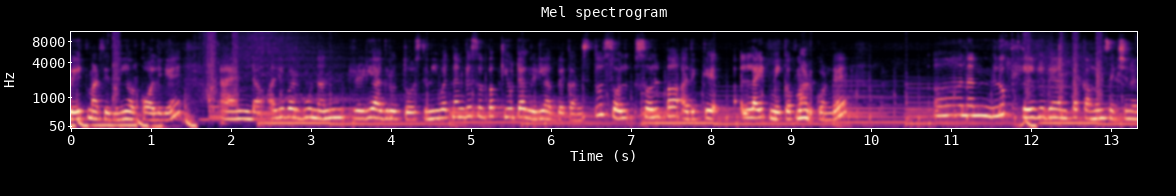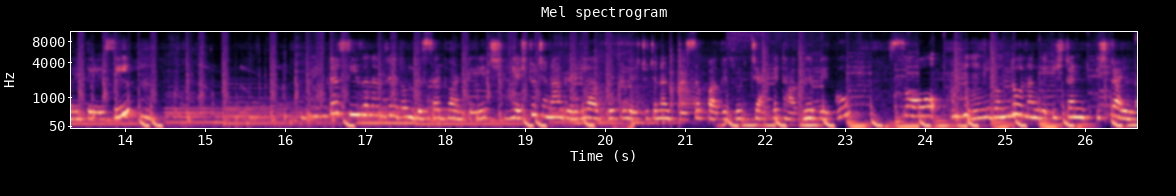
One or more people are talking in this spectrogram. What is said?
ವೆಯ್ಟ್ ಮಾಡ್ತಿದ್ದೀನಿ ಅವ್ರ ಕಾಲಿಗೆ ಆ್ಯಂಡ್ ಅಲ್ಲಿವರೆಗೂ ನಾನು ರೆಡಿ ಆಗಿರೋದು ತೋರಿಸ್ತೀನಿ. ಇವತ್ತು ನನಗೆ ಸ್ವಲ್ಪ ಕ್ಯೂಟಾಗಿ ರೆಡಿ ಆಗಬೇಕನ್ನಿಸ್ತು ಸ್ವಲ್ ಸ್ವಲ್ಪ ಅದಕ್ಕೆ ಲೈಟ್ ಮೇಕಪ್ ಮಾಡಿಕೊಂಡೆ. ನನ್ನ ಲುಕ್ ಹೇಗಿದೆ ಅಂತ ಕಮೆಂಟ್ ಸೆಕ್ಷನಲ್ಲಿ ತಿಳಿಸಿ. ವಿಂಟರ್ ಸೀಸನ್ ಅಂದರೆ ಇದೊಂದು ಡಿಸ್ಅಡ್ವಾಂಟೇಜ್ ಎಷ್ಟು ಚೆನ್ನಾಗಿ ರೆಡಿ ಆಗಬೇಕು ಎಷ್ಟು ಚೆನ್ನಾಗಿ ಡ್ರೆಸ್ಅಪ್ ಆಗಿದ್ರು ಜಾಕೆಟ್ ಹಾಕಲೇಬೇಕು. ಸೊ ಇದೊಂದು ನನಗೆ ಇಷ್ಟ ಇಷ್ಟ ಇಲ್ಲ.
